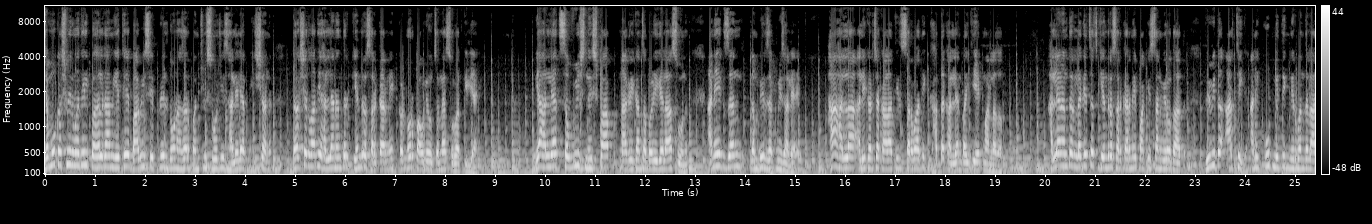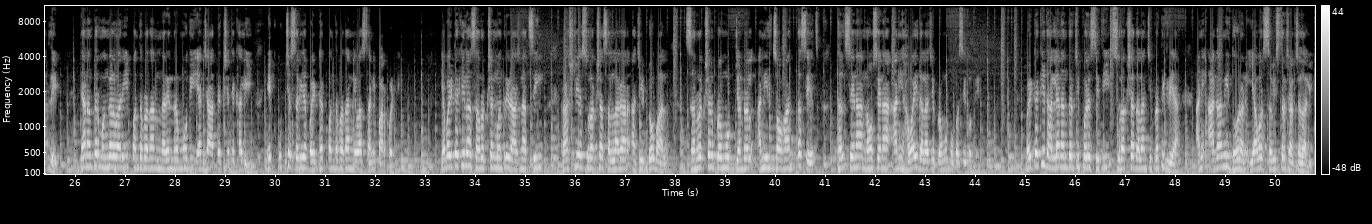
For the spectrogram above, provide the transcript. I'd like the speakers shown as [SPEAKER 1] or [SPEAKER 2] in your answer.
[SPEAKER 1] जम्मू काश्मीरमधील पहलगाम येथे बावीस एप्रिल दोन हजार पंचवीस रोजी झालेल्या भीषण दहशतवादी हल्ल्यानंतर केंद्र सरकारने कठोर पावले उचलण्यास सुरुवात केली आहे. या हल्ल्यात सव्वीस निष्पाप नागरिकांचा बळी गेला असून अनेक जण गंभीर जखमी झाले आहेत. हा हल्ला अलीकडच्या काळातील सर्वाधिक घातक हल्ल्यांपैकी एक मानला जातो. हल्ल्यानंतर लगेचच केंद्र सरकारने पाकिस्तान विरोधात विविध आर्थिक आणि कूटनीतिक निर्बंध लादले. त्यानंतर मंगळवारी पंतप्रधान नरेंद्र मोदी यांच्या अध्यक्षतेखाली एक उच्चस्तरीय बैठक पंतप्रधान निवासस्थानी पार पडली. या बैठकीला संरक्षण मंत्री राजनाथ सिंग राष्ट्रीय सुरक्षा सल्लागार अजित डोभाल संरक्षण प्रमुख जनरल अनिल चौहान तसेच थलसेना नौसेना आणि हवाई दलाचे प्रमुख उपस्थित होते. बैठकीत हल्ल्यानंतरची परिस्थिती सुरक्षा दलांची प्रतिक्रिया आणि आगामी धोरण यावर सविस्तर चर्चा झाली.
